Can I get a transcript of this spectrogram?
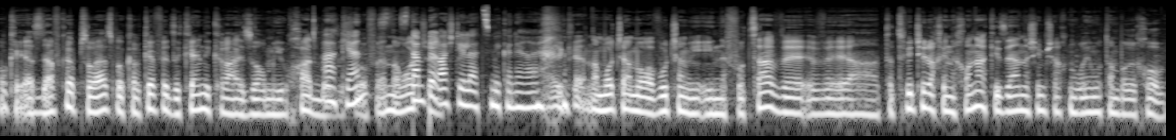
אוקיי, אז דווקא הפסוריאזיס בקרקפת זה כן נקרא אזור מיוחד באיזשהו כן? אופן. סתם ש... פירשתי לעצמי כנראה. כן, למרות שהמעורבות שם היא, נפוצה והתצפית שלך היא נכונה, כי זה האנשים שאנחנו רואים אותם ברחוב.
